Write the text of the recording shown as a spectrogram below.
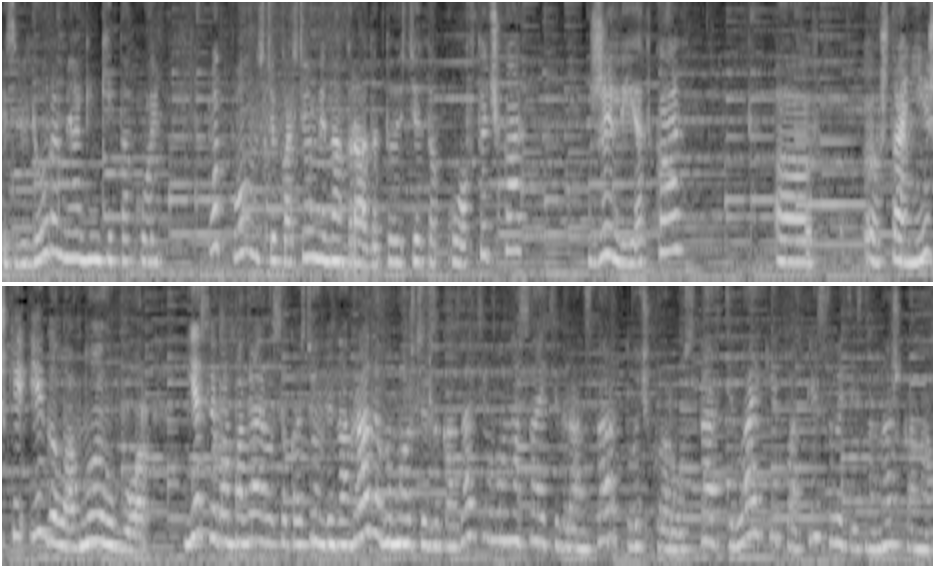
из велюра мягенький такой. Вот полностью костюм винограда. То есть это кофточка, жилетка, э, э, штанишки и головной убор. Если вам понравился костюм винограда, вы можете заказать его на сайте grandstar.ru. Ставьте лайки, подписывайтесь на наш канал.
